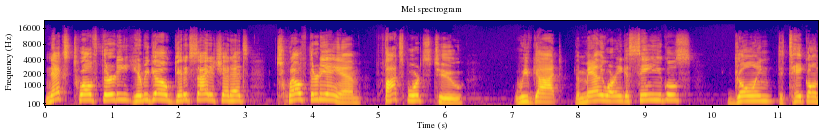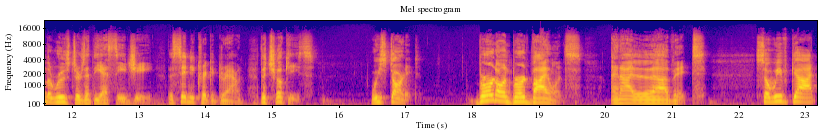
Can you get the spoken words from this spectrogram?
Next, 12:30. Here we go. Get excited, shedheads. 12:30 a.m. Fox Sports 2. We've got the Manly Warringah Sea Eagles going to take on the Roosters at the SCG, the Sydney Cricket Ground, the Chookies. We started bird on bird violence, and I love it. So we've got,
